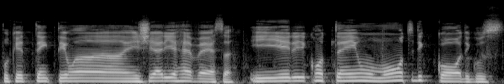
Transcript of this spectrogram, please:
porque tem que ter uma engenharia reversa. E ele contém um monte de códigos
